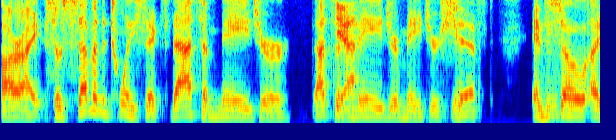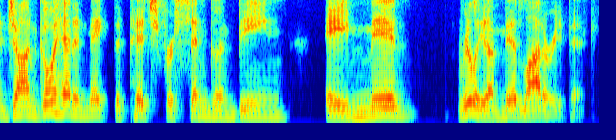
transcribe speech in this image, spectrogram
All right, so seven to twenty six. That's a major. That's a major major shift. And Mhm. so, uh, John, go ahead and make the pitch for Sengun being a mid, really a mid lottery pick.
